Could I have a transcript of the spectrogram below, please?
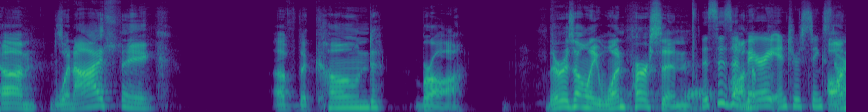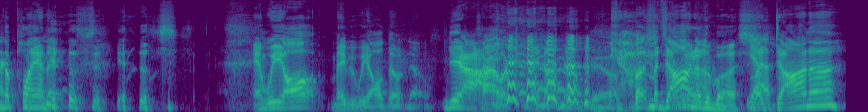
Um, when I think of the coned bra, there is only one person This is a On the- very interesting start. on the planet, and we all maybe we all don't know. Yeah. Tyler may not know, Yeah. but Madonna. under the bus. Yeah. Madonna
